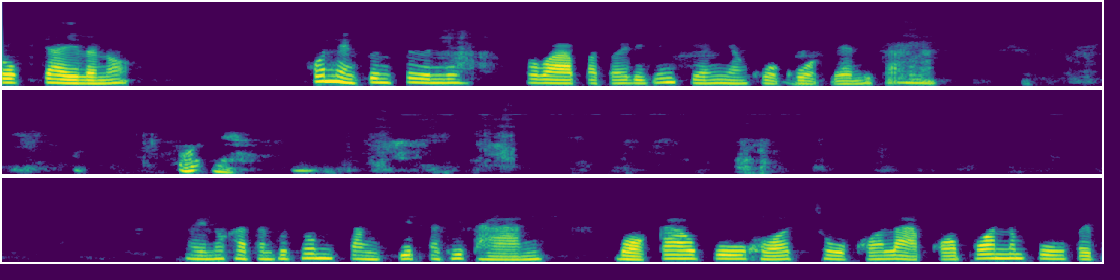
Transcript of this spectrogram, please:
ตกใจแล้วเนาะคนแห่งตื่นตื่นๆอยู่เพ ราะว่าป้าต้อยได้ยินเสียงอย่างขวบขวบๆแดนที่ข้างนั้นโอ้ยเนี่ยไปเนาะค่ะท่านผู้ชมตั้งจิตอธิษฐาน บอกกล่าวปูขอโชคขอลาบขอพรน้ำปูไปพ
